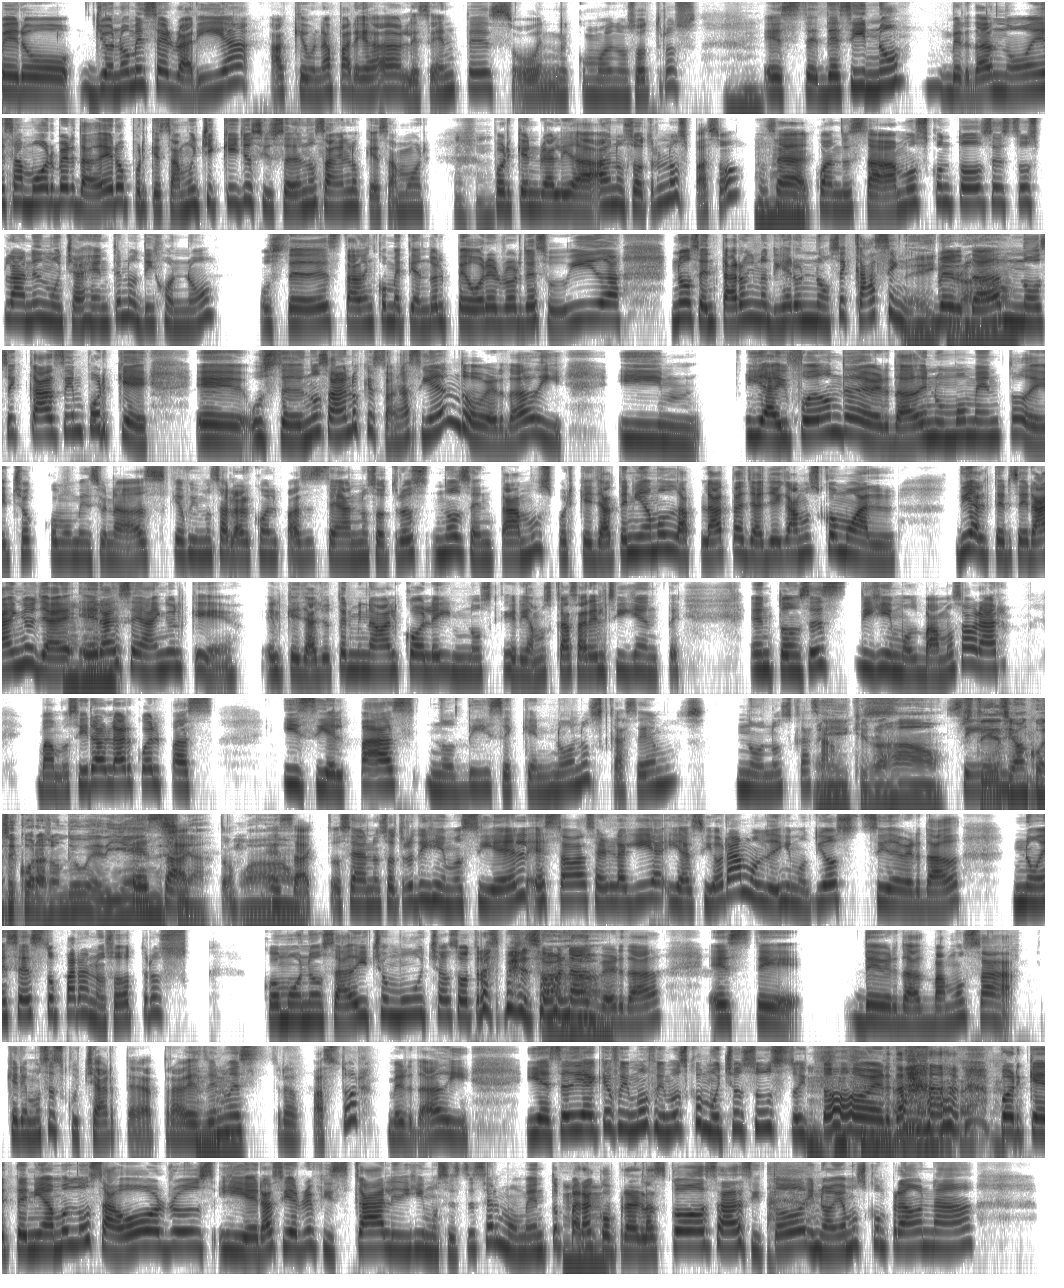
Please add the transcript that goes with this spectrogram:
pero yo no me cerraría a que una pareja de adolescentes o como nosotros, este, decir no, ¿verdad? No es amor verdadero porque están muy chiquillos y ustedes no saben lo que es amor, porque en realidad a nosotros nos pasó, o sea, cuando estábamos con todos estos planes, mucha gente nos dijo no. Ustedes estaban cometiendo el peor error de su vida. Nos sentaron y nos dijeron, no se casen, ¿verdad? No se casen porque eh, ustedes no saben lo que están haciendo, ¿verdad? Y, y, y ahí fue donde de verdad en un momento, de hecho, como mencionabas que fuimos a hablar con el Paz Esteban, nosotros nos sentamos porque ya teníamos la plata, ya llegamos como al, día al tercer año, ya era ese año el que, el que ya yo terminaba el cole y nos queríamos casar el siguiente. Entonces dijimos, vamos a orar, vamos a ir a hablar con el Paz. Y si el Paz nos dice que no nos casemos, no nos casamos. qué rajado. Ustedes iban con ese corazón de obediencia. Exacto, exacto. O sea, nosotros dijimos, si Él estaba a ser la guía y así oramos, le dijimos, Dios, si de verdad no es esto para nosotros, como nos ha dicho muchas otras personas, ¿verdad? Este, de verdad vamos a, queremos escucharte a través de nuestro pastor, ¿verdad? Y, y ese día que fuimos, fuimos con mucho susto y todo, ¿verdad? Porque teníamos los ahorros y era cierre fiscal y dijimos, este es el momento para comprar las cosas y todo, y no habíamos comprado nada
